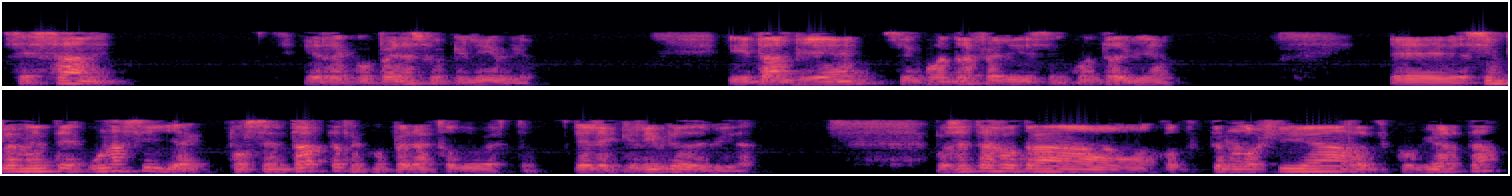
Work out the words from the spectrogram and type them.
se sane y recupere su equilibrio. Y también se encuentre feliz, se encuentre bien. Eh, simplemente una silla, por sentarte recuperas todo esto, el equilibrio de vida. Pues esta es otra, otra tecnología redescubierta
